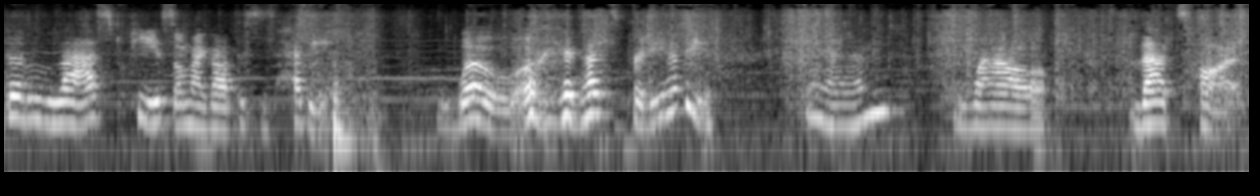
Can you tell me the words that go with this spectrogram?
the last piece, oh my god, this is heavy. Whoa, okay, that's pretty heavy. And, wow, that's hot.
